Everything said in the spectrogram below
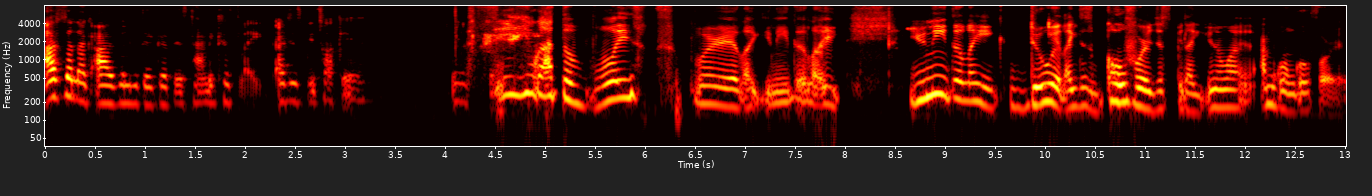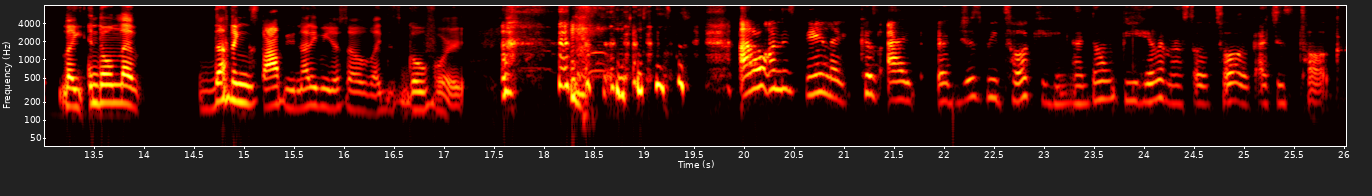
I feel like I really did good this time because like I just be talking. See, you got the voice for it. Like you need to like, you need to like do it. Like just go for it. Just be like, you know what? I'm gonna go for it. Like and don't let nothing stop you. Not even yourself. Like just go for it. I don't understand, like, cause I, I just be talking. I don't be hearing myself talk. I just talk.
